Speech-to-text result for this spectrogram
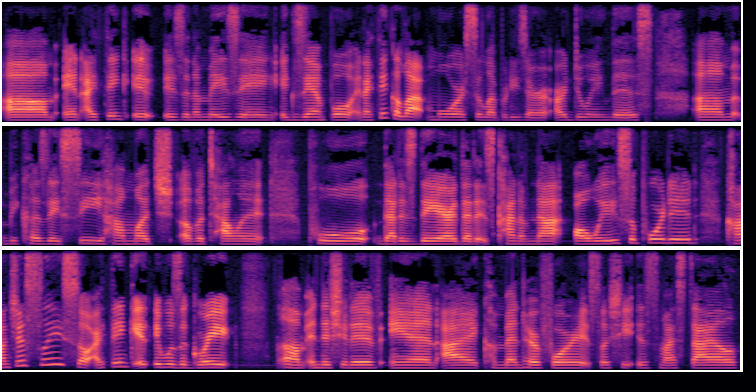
Um, and I think it is an amazing example. And I think a lot more celebrities are, are doing this um, because they see how much of a talent pool that is there that is kind of not always supported consciously. So I think it, it was a great um, initiative and I commend her for it. So she is my style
